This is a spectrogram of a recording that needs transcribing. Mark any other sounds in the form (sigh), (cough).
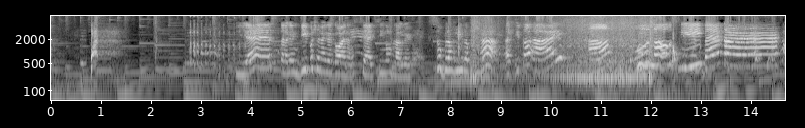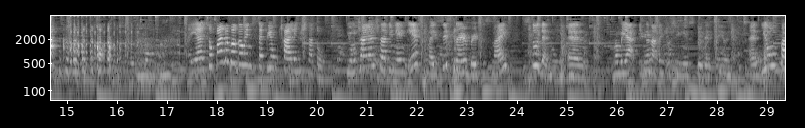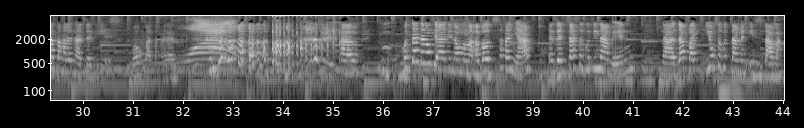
Yes! Talagang hindi pa siya nagagawa ng sketch. Sinong vlogger? Sobrang hirap nga! At ito ay... Ang Who Knows Me Better! (laughs) Ayan, so paano ba gawin step yung challenge na to? Yung challenge natin ngayon is my sister versus my student. And mamaya, tingnan natin kung sino yung student na yun. And yung patakaran natin is, wow, patakaran. (laughs) um, m- magtatanong si ate ng mga about sa kanya, and then sasagutin namin na dapat yung sagot namin is tama.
